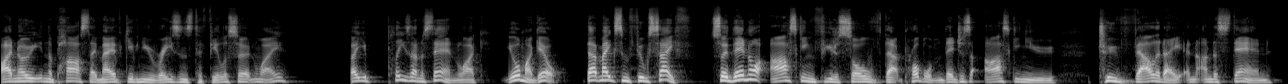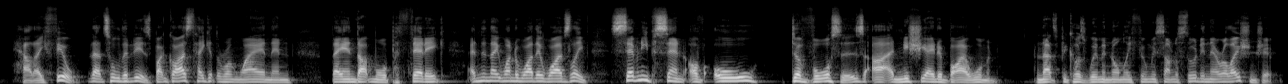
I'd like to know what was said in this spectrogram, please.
I know in the past they may have given you reasons to feel a certain way, but you please understand, like, you're my girl. That makes them feel safe. So they're not asking for you to solve that problem. They're just asking you to validate and understand how they feel. That's all that it is. But guys take it the wrong way and then they end up more pathetic and then they wonder why their wives leave. 70% of all divorces are initiated by a woman. And that's because women normally feel misunderstood in their relationship.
